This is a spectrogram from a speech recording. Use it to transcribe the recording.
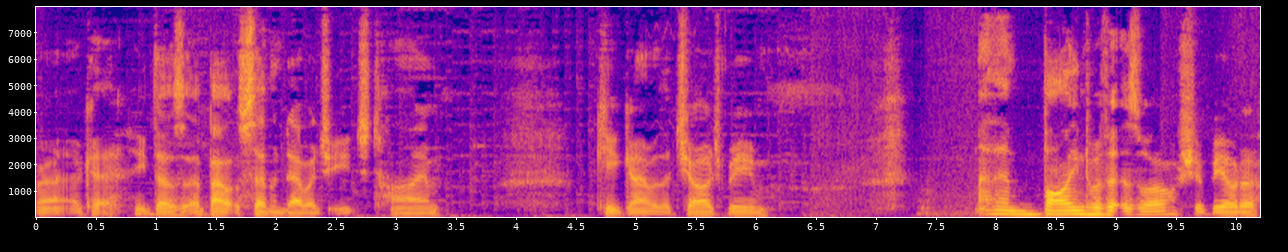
Right, okay. He does about 7 damage each time. Keep going with the charge beam. And then bind with it as well. Should be able to...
